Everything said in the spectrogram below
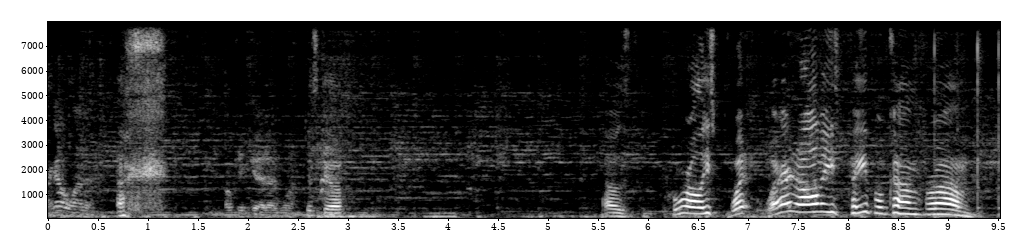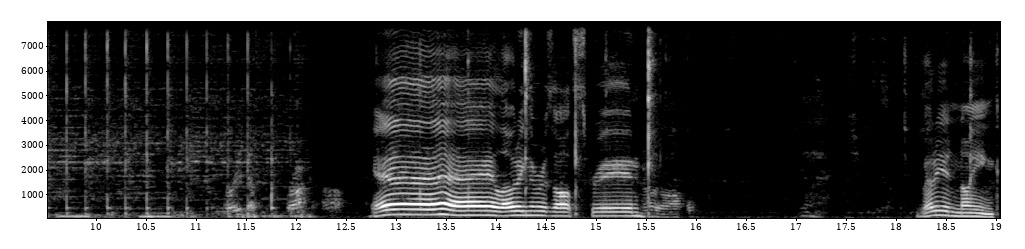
I got one. Okay, good. I won. Just go. That was. Who are all these? What? Where did all these people come from? Hurry the fuck up. Yay! Loading the results screen. That was awful. Very annoying.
